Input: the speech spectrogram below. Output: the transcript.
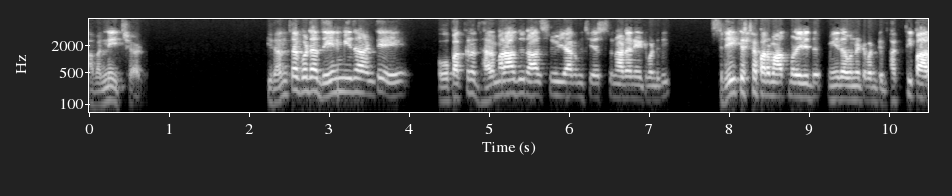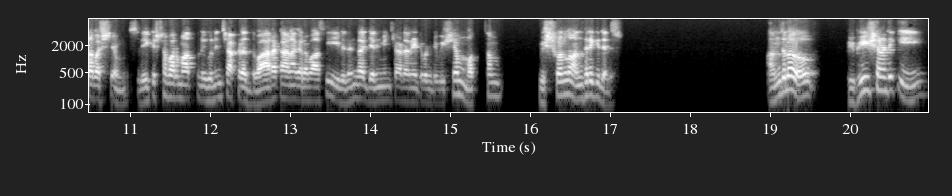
అవన్నీ ఇచ్చాడు. ఇదంతా కూడా దేని మీద అంటే ఓ పక్కన ధర్మరాజు రాజసూయాగం చేస్తున్నాడు అనేటువంటిది శ్రీకృష్ణ పరమాత్ముడి మీద- ఉన్నటువంటి భక్తి పారవశ్యం. శ్రీకృష్ణ పరమాత్ముడి గురించి అక్కడ ద్వారకా నగరవాసి ఈ విధంగా జన్మించాడు అనేటువంటి విషయం మొత్తం విశ్వంలో అందరికీ తెలుసు. అందులో విభీషణుడికి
